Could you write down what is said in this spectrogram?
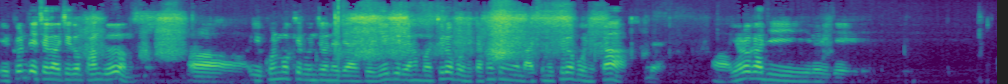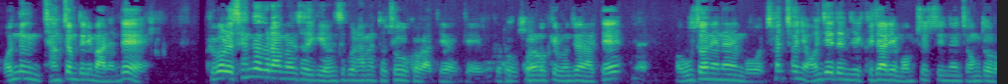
예, 그런데 제가 지금 방금, 어, 이 골목길 운전에 대한 그 얘기를 한번 들어보니까, 선생님의 말씀을 들어보니까, 네. 어, 여러 가지를 이제, 얻는 장점들이 많은데, 그거를 생각을 하면서 이게 연습을 하면 더 좋을 것 같아요. 이렇게 그렇죠. 골목길 운전할 때, 네. 어, 우선에는 뭐 천천히 언제든지 그 자리에 멈출 수 있는 정도로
